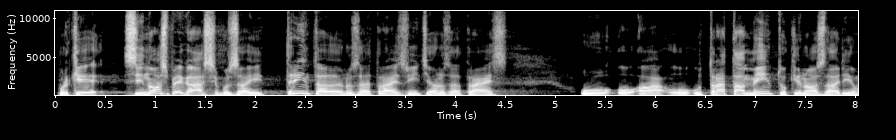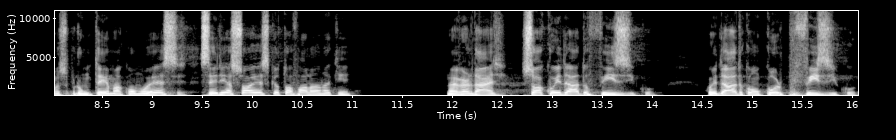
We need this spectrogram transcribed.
porque se nós pegássemos aí 30 anos atrás, 20 anos atrás, o, o, a, o, o tratamento que nós daríamos para um tema como esse seria só esse que eu estou falando aqui. Não é verdade? Só cuidado físico, cuidado com o corpo físico.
